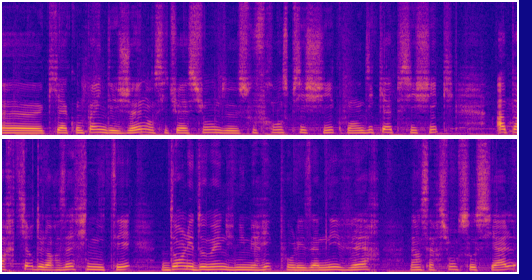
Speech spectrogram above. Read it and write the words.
euh, qui accompagne des jeunes en situation de souffrance psychique ou handicap psychique à partir de leurs affinités dans les domaines du numérique pour les amener vers l'insertion sociale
